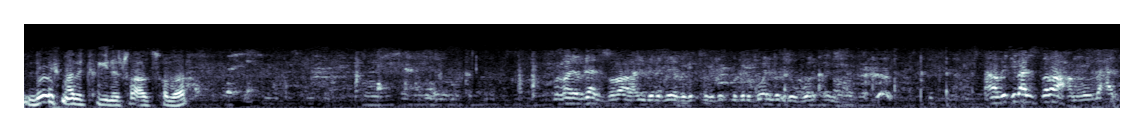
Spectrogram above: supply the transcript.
ليش ما بتفيني صلاة الصبح؟ والله الاولاد الصغار عندي بيقربون بيقربون أنا بيجي بعد الصراحه مو بعد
